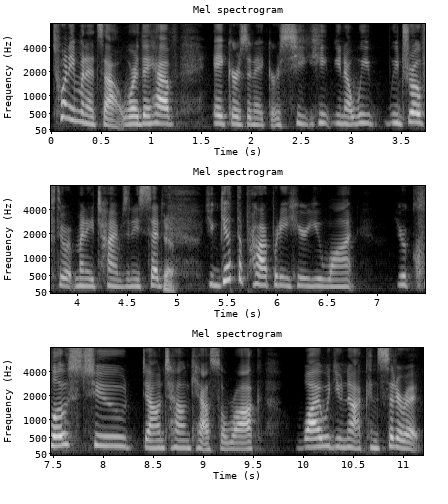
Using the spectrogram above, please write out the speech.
20 minutes out where they have acres and acres. He, he you know, we we drove through it many times and he said, Yeah. you get the property here you want. You're close to downtown Castle Rock. Why would you not consider it?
